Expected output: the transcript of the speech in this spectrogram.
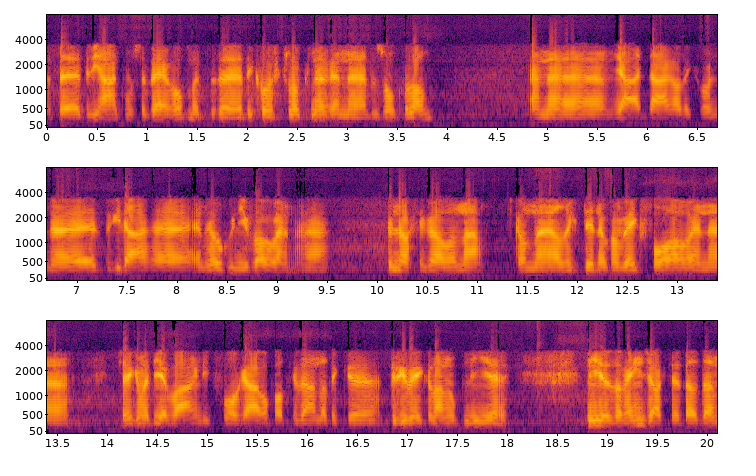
Met uh, drie aankomsten bergop met de, de Kroos Klokner en de Zonkeland. En ja, daar had ik gewoon drie dagen een heel goed niveau. En toen dacht ik wel, nou, kan, als ik dit nog een week volhoud en zeker met die ervaring die ik vorig jaar op had gedaan, dat ik drie weken lang op niet, niet er doorheen zakte. Dat, dan,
